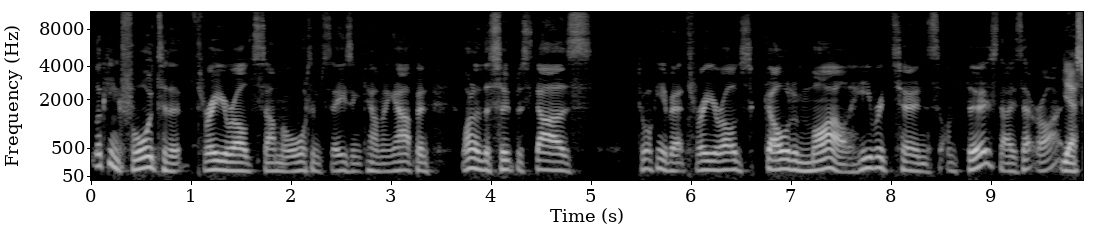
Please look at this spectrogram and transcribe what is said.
looking forward to the three year old summer autumn season coming up. And one of the superstars talking about three year olds, Golden Mile, he returns on Thursday. Is that right? Yes.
